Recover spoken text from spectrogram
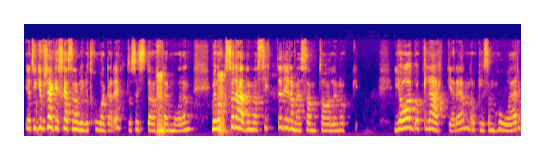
jag tycker Försäkringskassan har blivit hårdare de sista mm. fem åren. Men mm. också det här när man sitter i de här samtalen och jag och läkaren och liksom HR,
